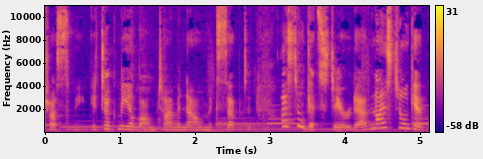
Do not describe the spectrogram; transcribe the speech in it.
Trust me, it took me a long time and now I'm accepted. I still get stared at and I still get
